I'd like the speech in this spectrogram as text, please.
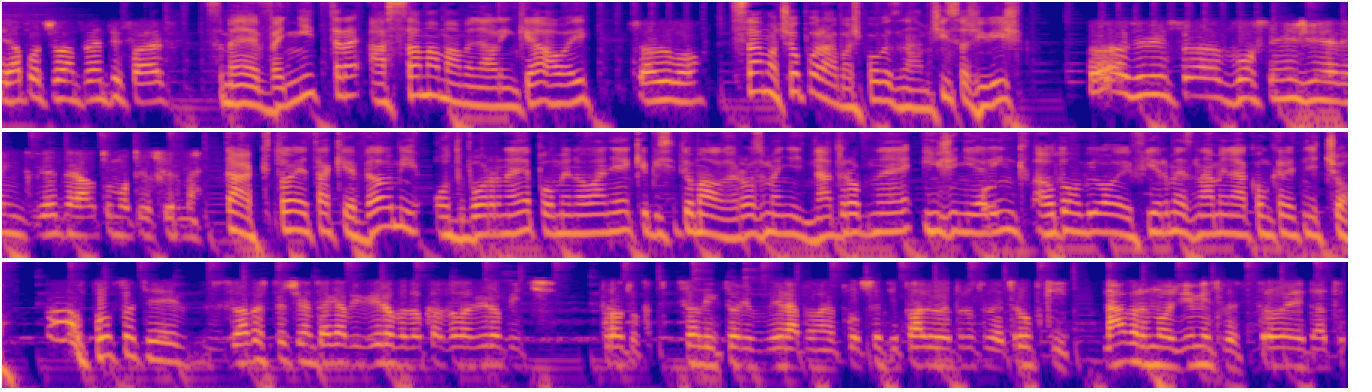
Ja počúvam 25. Sme v Nitre a sama máme na linke. Ahoj. Čo bylo? Samo, čo porábaš? Povedz nám, či sa živíš? A živím sa vlastne inžiniering v jednej automotív firme. Tak, to je také veľmi odborné pomenovanie. Keby si to mal rozmeniť na drobné, inžiniering v automobilovej firme znamená konkrétne čo? No, v podstate zabezpečujem tak, aby výroba dokázala vyrobiť produkt celý, ktorý vyrábame v podstate palivové prútové trúbky, navrhnúť, vymysleť stroje, dať to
